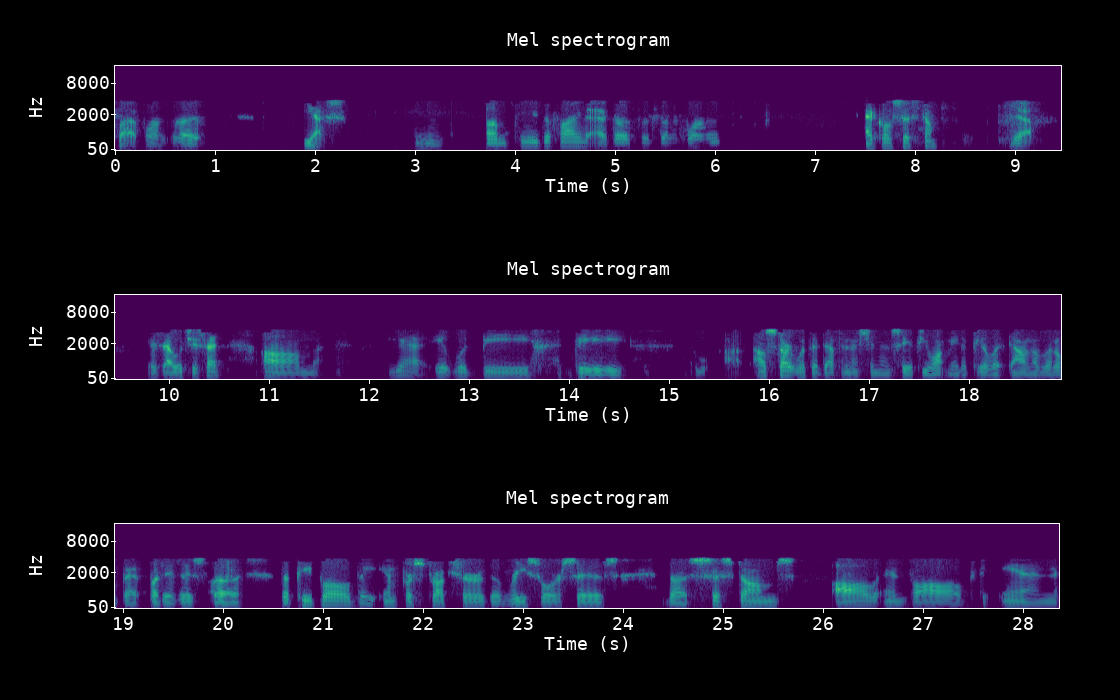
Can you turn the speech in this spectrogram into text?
platforms, right? Yes. Mm-hmm. Um, can you define ecosystem for me? Ecosystem? Yeah. Is that what you said? Um, yeah, it would be the. I'll start with the definition and see if you want me to peel it down a little bit. But it is the the people, the infrastructure, the resources, the systems, all involved in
